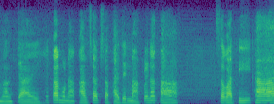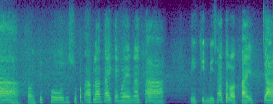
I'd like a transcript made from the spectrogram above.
ำลังใจ ให้ป้าโมนาพาแซ่บสะพายเดนมาร์กด้วยนะคะ สวัสดีค่ะ ขอให้ทุกคนสุขภาพร่างกายแข็งแรงนะคะ มีกินมีใช้ตลอดไปจ้า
